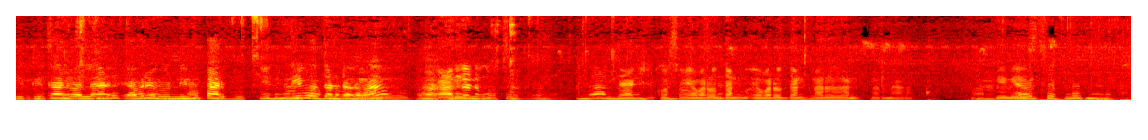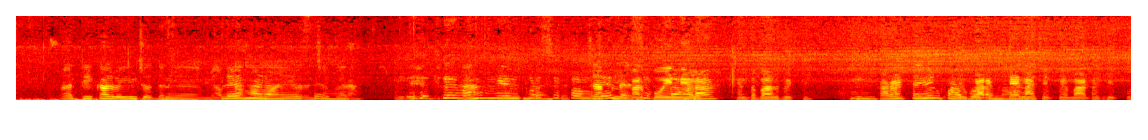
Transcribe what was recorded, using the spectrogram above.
ఈ టీకాల వల్ల ఎవరు నీవు పార్పు నీవు వద్దంటున్నావా వ్యాక్సిన్ కోసం ఎవరు వద్దని ఎవరు వద్దంటున్నారు అంటున్నారు మేడం. మేము ఎవరు చెప్పలేదు మేడం. ఆ టీకాలు వేయించొద్దని మీ అత్త మామ ఎవరైనా చెప్పారా? మరి పోయిన నెల ఎంత బాధ పెట్టి? కరెక్ట్ కరెక్టేనా? చెప్పే మాట చెప్పు.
